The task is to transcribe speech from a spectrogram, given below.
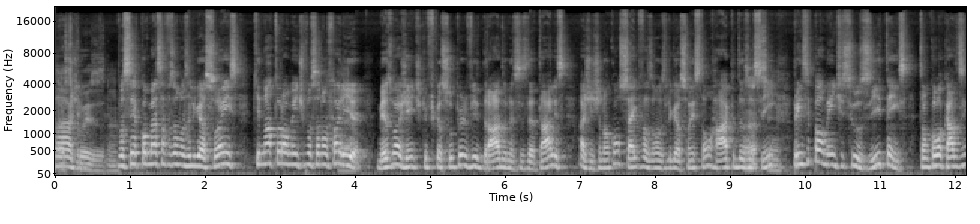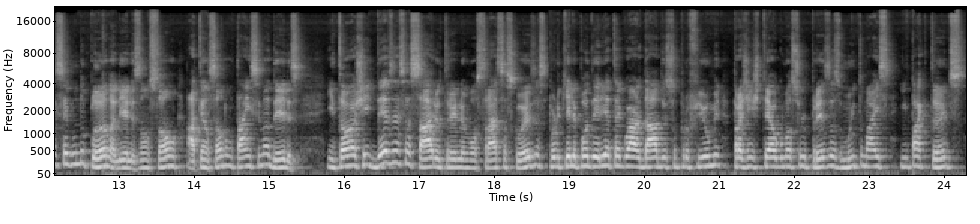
personagem. coisas, né? Você começa a fazer umas ligações que naturalmente você não faria. É. Mesmo a gente que fica super vidrado nesses detalhes, a gente não consegue fazer umas ligações tão rápidas Ah, assim. sim. Principalmente se os itens estão colocados em segundo plano ali, eles não são. A atenção não está em cima deles. Então eu achei desnecessário o trailer mostrar essas coisas, porque ele poderia ter guardado isso pro filme pra gente ter algumas surpresas muito mais impactantes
